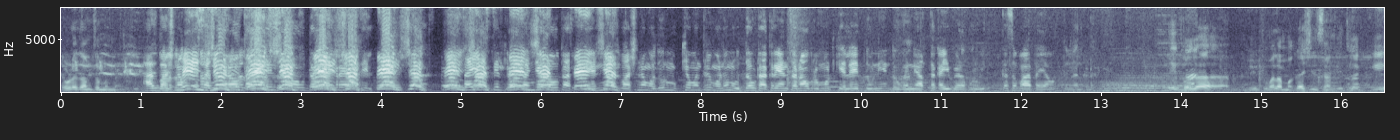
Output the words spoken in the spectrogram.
एवढंच आमचं म्हणणं आहे. आज संजय राऊत देसाई असतील. किंवा संजय राऊत असतील. यांनी आज भाषणामधून मुख्यमंत्री म्हणून उद्धव ठाकरे यांचं नाव प्रमोट केलंय. दोन्ही दोघांनी आता काही वेळापूर्वी. कसं पाहता या वक्तव्यांकडे? एक बघा मी तुम्हाला मगाशी सांगितलं की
